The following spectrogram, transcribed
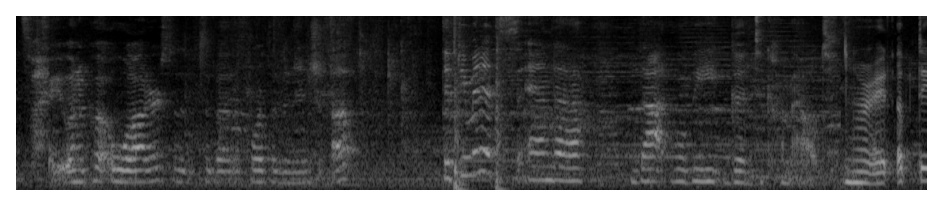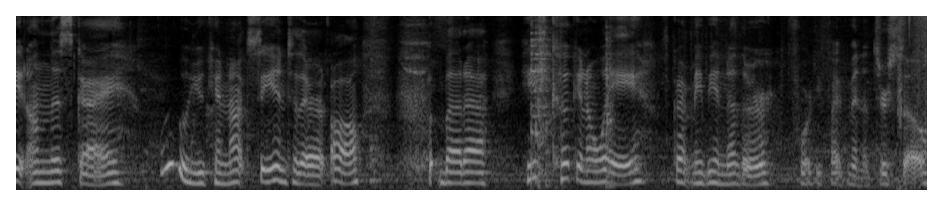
It's fine. You want to put water so it's about a fourth of an inch up. 50 minutes and uh, that will be good to come out. All right, update on this guy. Ooh, you cannot see into there at all, but uh, he's cooking away. I've got maybe another 45 minutes or so.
